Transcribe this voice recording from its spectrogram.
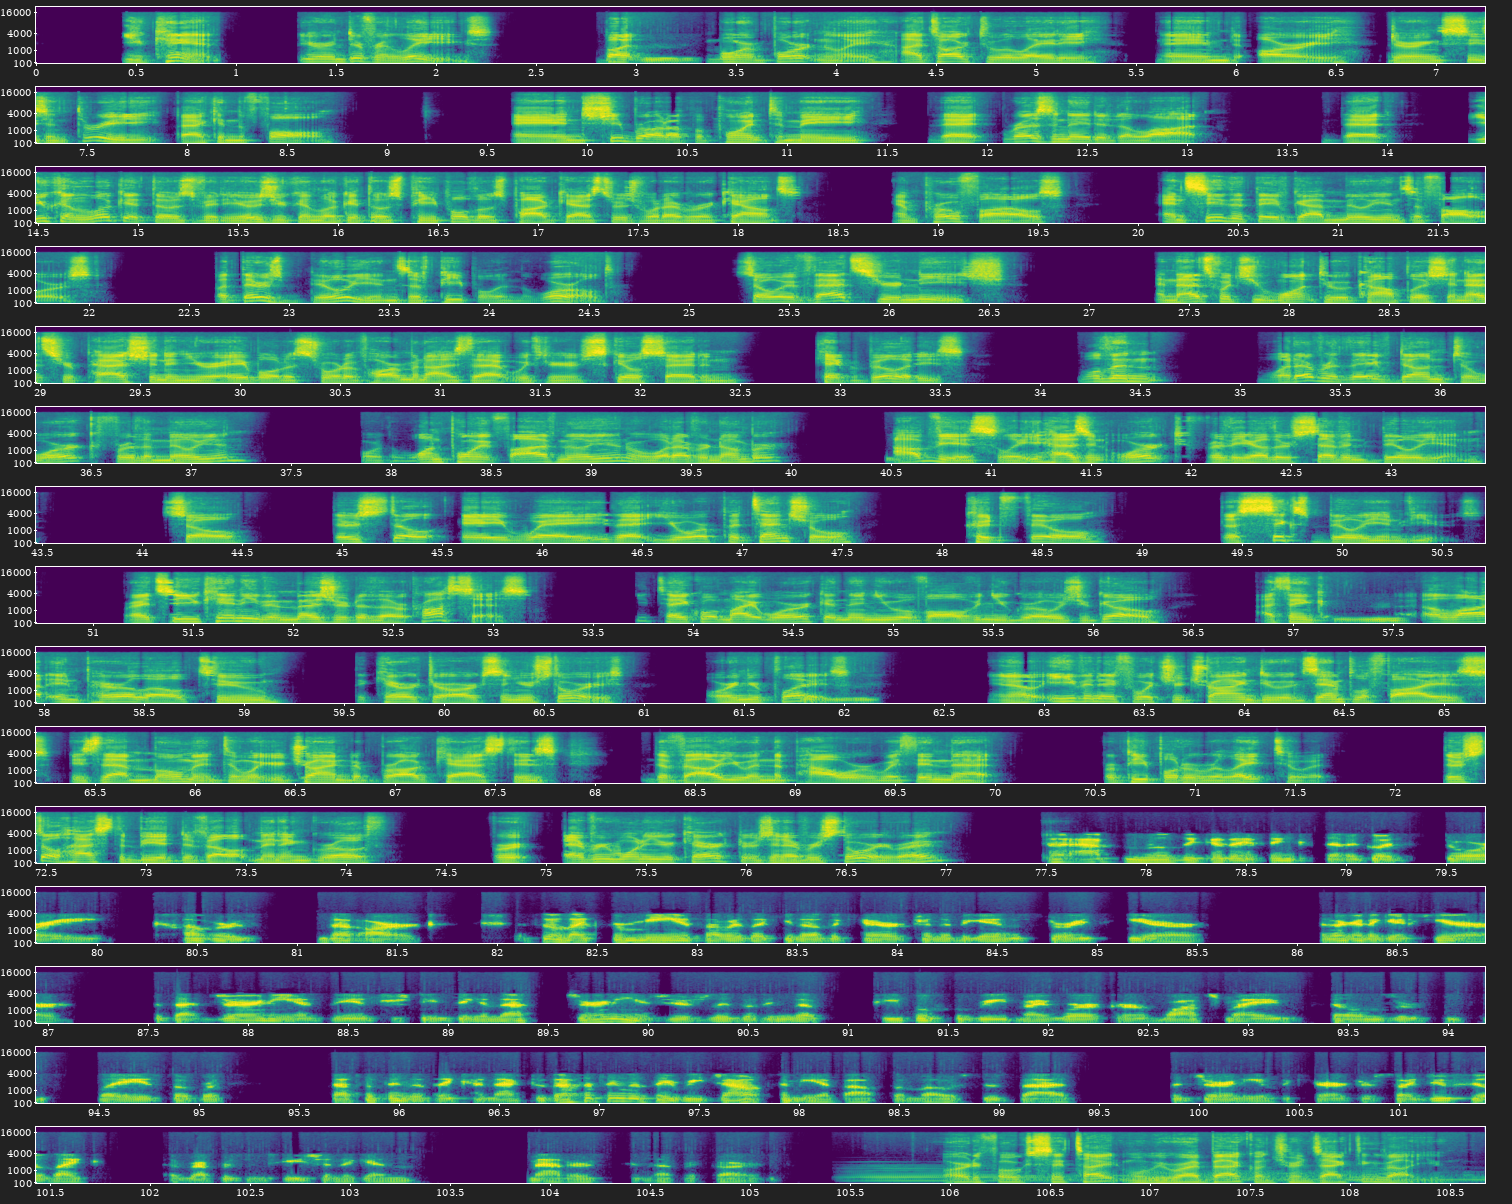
you can't. You're in different leagues. But mm-hmm. more importantly, I talked to a lady named Ari during season three back in the fall. And she brought up a point to me that resonated a lot that you can look at those videos, you can look at those people, those podcasters, whatever accounts and profiles, and see that they've got millions of followers. But there's billions of people in the world. So if that's your niche and that's what you want to accomplish and that's your passion and you're able to sort of harmonize that with your skill set and capabilities, well, then whatever they've done to work for the million or the 1.5 million or whatever number obviously hasn't worked for the other 7 billion. So there's still a way that your potential could fill the 6 billion views, right? So you can't even measure to the process. You take what might work and then you evolve and you grow as you go. I think mm-hmm. a lot in parallel to the character arcs in your stories or in your plays. Mm-hmm. You know, even if what you're trying to exemplify is is that moment and what you're trying to broadcast is the value and the power within that for people to relate to it, there still has to be a development and growth for every one of your characters in every story, right? Absolutely, because I think that a good story covers that arc. So, like for me, it's always like you know the character in the beginning of the story is here, and they're going to get here, but that journey is the interesting thing, and that journey is usually the thing that people who read my work or watch my films or plays, so forth, that's the thing that they connect with. That's the thing that they reach out to me about the most is that the journey of the character. So I do feel like a representation again matters in that regard. Alrighty, folks, sit tight and we'll be right back on Transacting Value.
